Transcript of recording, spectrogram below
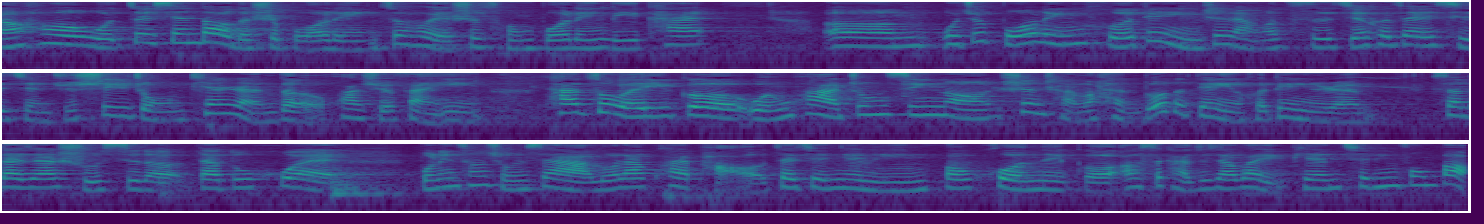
然后我最先到的是柏林，最后也是从柏林离开。嗯，我觉得柏林和电影这两个词结合在一起，简直是一种天然的化学反应。它作为一个文化中心呢，盛产了很多的电影和电影人，像大家熟悉的大都会、柏林苍穹下、罗拉快跑、再见聂宁，包括那个奥斯卡最佳外语片《窃听风暴》。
